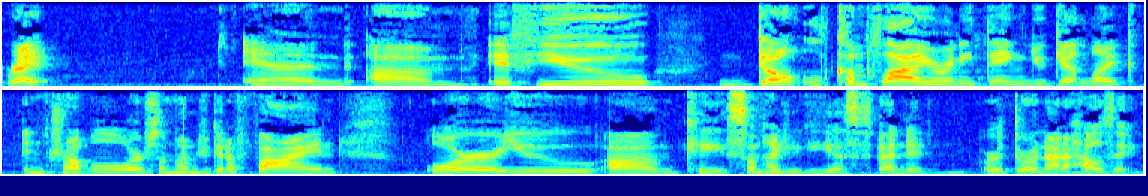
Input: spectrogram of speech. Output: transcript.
right? And um if you don't comply or anything, you get like in trouble or sometimes you get a fine or you um can, sometimes you can get suspended or thrown out of housing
